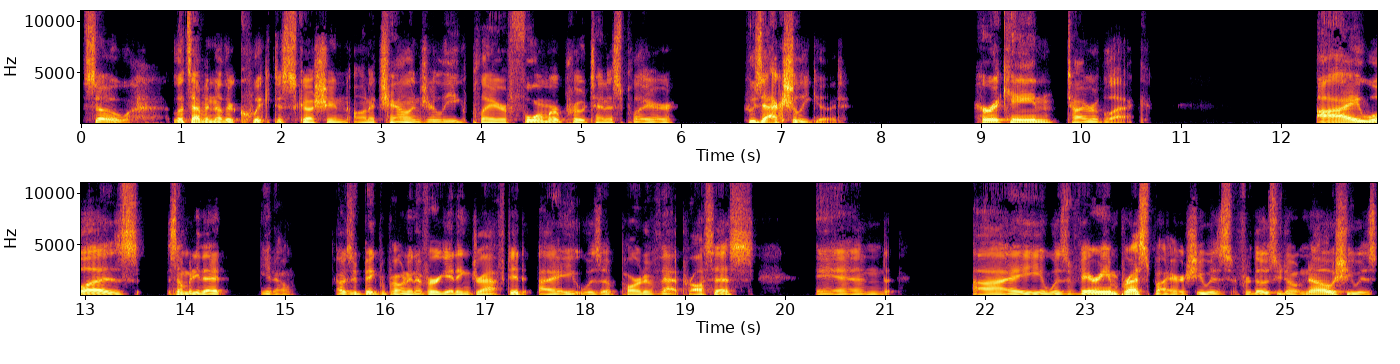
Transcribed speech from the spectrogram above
So let's have another quick discussion on a Challenger League player, former pro tennis player, who's actually good. Hurricane Tyra Black. I was somebody that, you know, I was a big proponent of her getting drafted. I was a part of that process and I was very impressed by her. She was, for those who don't know, she was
